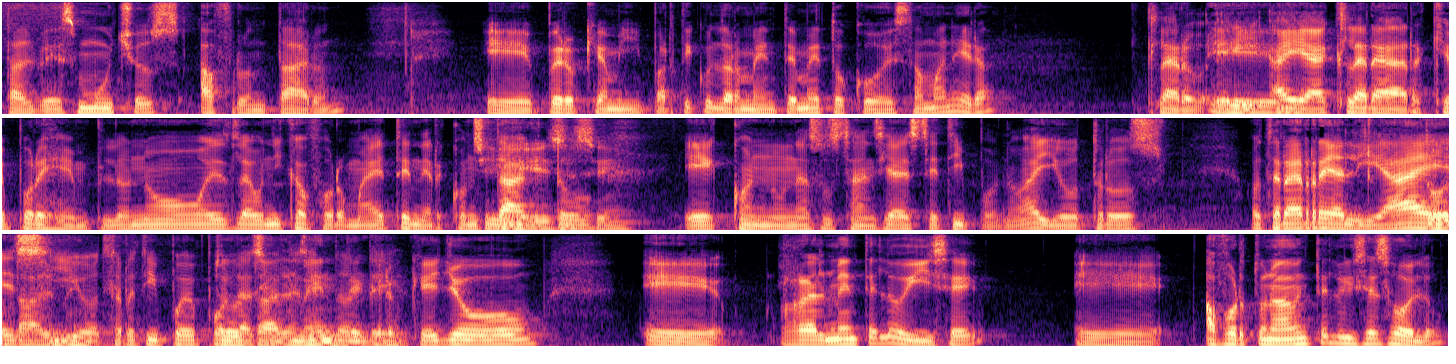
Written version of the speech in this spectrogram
tal vez muchos afrontaron, pero que a mí particularmente me tocó de esta manera. Claro, hay que aclarar que, por ejemplo, no es la única forma de tener contacto con una sustancia de este tipo, ¿no? Hay otros, otras realidades y otro tipo de poblaciones. Totalmente, creo que yo realmente lo hice eh, afortunadamente lo hice solo.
